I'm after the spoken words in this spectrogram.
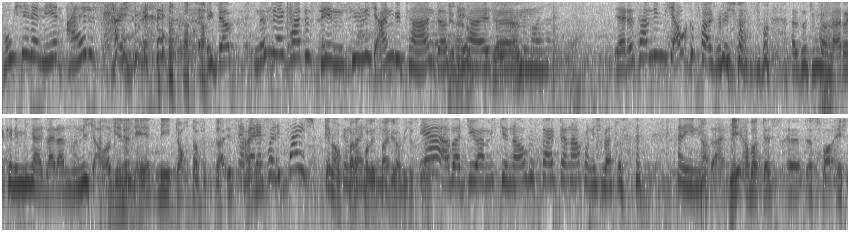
wo hier in der Nähe ein Aldesheim ist? Ich glaube, Nürnberg hat es denen ziemlich angetan, dass Sie halt... Ähm, ja, das haben die mich auch gefragt und ich war so, also tut mir leid, da kenne ich mich halt leider noch nicht aus. Also hier in der Nähe, nee, doch, da, da ist ja, bei der eins. Polizei. Genau, bei der Polizei, glaube ich, ist Ja, aber die haben mich genau gefragt danach und ich war so, kann ich nicht Ja. sagen. Nee, aber das, äh, das war echt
